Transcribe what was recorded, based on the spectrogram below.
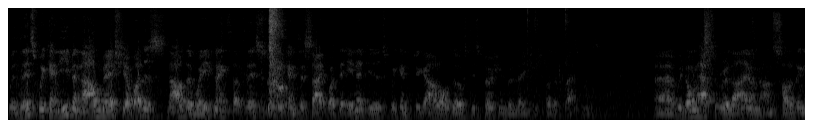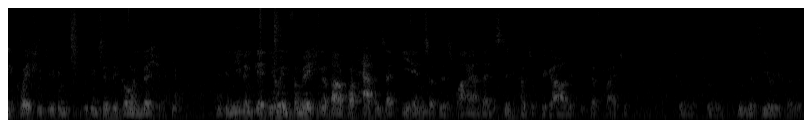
with this, we can even now measure what is now the wavelength of this. we can decide what the energy is. We can figure out all those dispersion relations for the plasmons. Uh, we don't have to rely on, on solving equations. You can, you can simply go and measure here. You can even get new information about what happens at the ends of this wire that is difficult to figure out if you just try to, to, to do the theory for this.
